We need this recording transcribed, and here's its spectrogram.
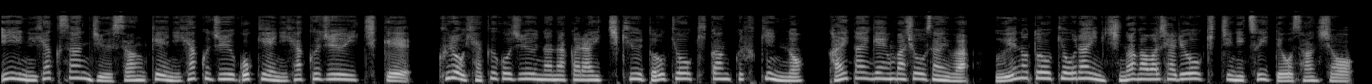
E233 系215系211系黒157から19東京機関区付近の解体現場詳細は上野東京ライン品川車両基地についてを参照。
